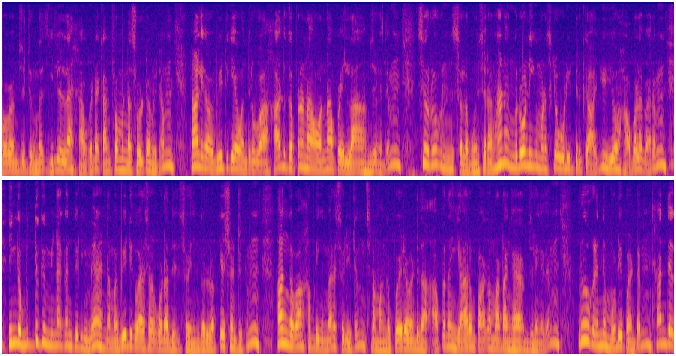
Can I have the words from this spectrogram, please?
போவேன் சொல்லிட்டு இருக்கும்போது இல்லை இல்லை அவகிட்ட கன்ஃபார்ம் பண்ண சொல்லிட்டேன் அப்படின்னா நாளைக்கு அவள் வீட்டுக்கே வந்துடுவா அதுக்கப்புறம் நான் ஒன்றா போயிடலாம் அப்படின்னு ஸோ ரோகன் சொல்லவும் செய்கிறாங்க ஆனால் அங்கே ரோனிக்கு மனசுக்குள்ளே ஓடிட்டு இருக்கு. ஐயோ அவளை வேற இங்கே முத்துக்கு மீனாக்கன்னு தெரியுமே. நம்ம வீட்டுக்கு வர சொல்லக்கூடாது. ஸோ இங்கே ஒரு லொக்கேஷன் இருக்கு. அங்கே வா அப்படிங்கிற மாதிரி சொல்லிவிட்டு நம்ம அங்கே போயிட வேண்டியதான் அப்போ தான் யாரும் பார்க்க மாட்டாங்க அப்படின்னு சொல்லிங்கிறது ரூகிலேருந்து முடிவு பண்ணிட்டு அந்த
